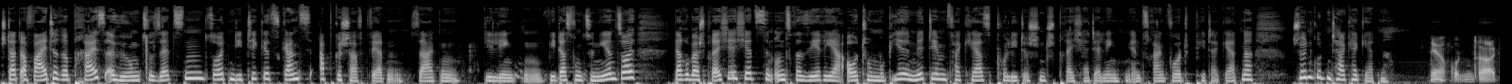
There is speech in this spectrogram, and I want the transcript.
Statt auf weitere Preiserhöhungen zu setzen, sollten die Tickets ganz abgeschafft werden, sagen die Linken. Wie das funktionieren soll, darüber spreche ich jetzt in unserer Serie Automobil mit dem verkehrspolitischen Sprecher der Linken in Frankfurt, Peter Gärtner. Schönen guten Tag, Herr Gärtner. Ja, guten Tag.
